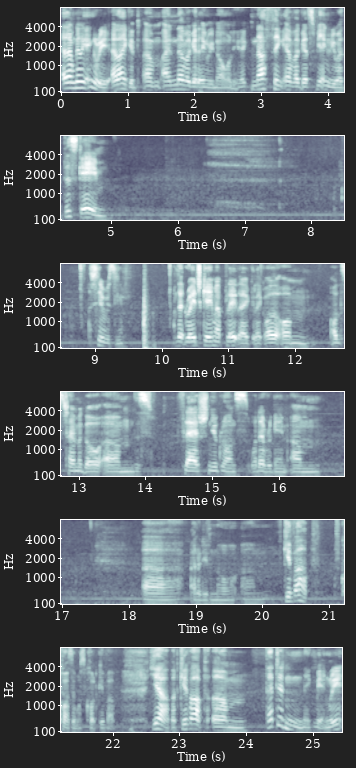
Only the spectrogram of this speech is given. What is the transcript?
and I'm getting angry. I like it. Um, I never get angry normally. Like nothing ever gets me angry, but this game. Seriously, that rage game I played like like all um all this time ago. Um, this Flash Newgrounds whatever game. Um. Uh, I don't even know. Um, Give Up. Of course, it was called Give Up. Yeah, but Give Up. Um, that didn't make me angry.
